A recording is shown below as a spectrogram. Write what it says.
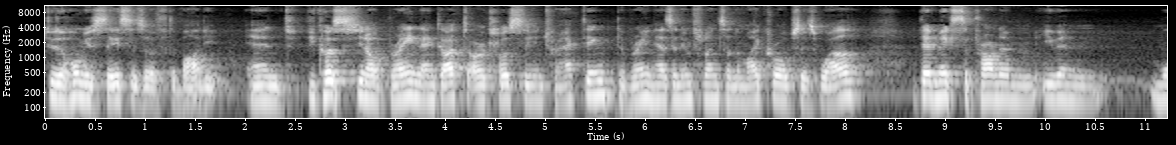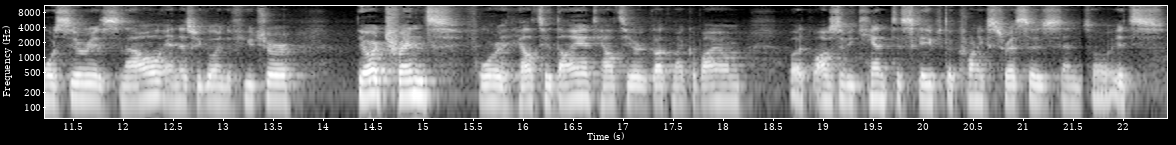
to the homeostasis of the body. And because you know brain and gut are closely interacting, the brain has an influence on the microbes as well. That makes the problem even more serious now. And as we go in the future, there are trends for healthier diet, healthier gut microbiome, but obviously we can't escape the chronic stresses, and so it's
